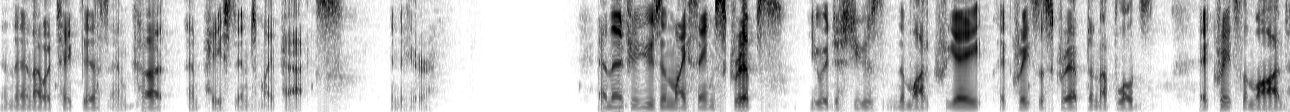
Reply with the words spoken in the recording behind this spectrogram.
And then I would take this and cut and paste into my packs into here. And then if you're using my same scripts, you would just use the mod create. It creates the script and uploads, it creates the mod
